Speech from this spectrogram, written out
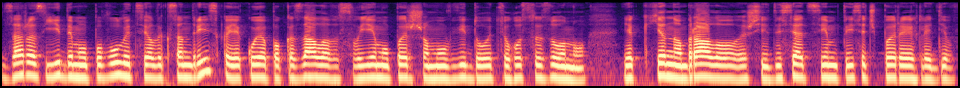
Зараз їдемо по вулиці Олександрійська, яку я показала в своєму першому відео цього сезону, яке набрало 67 тисяч переглядів.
